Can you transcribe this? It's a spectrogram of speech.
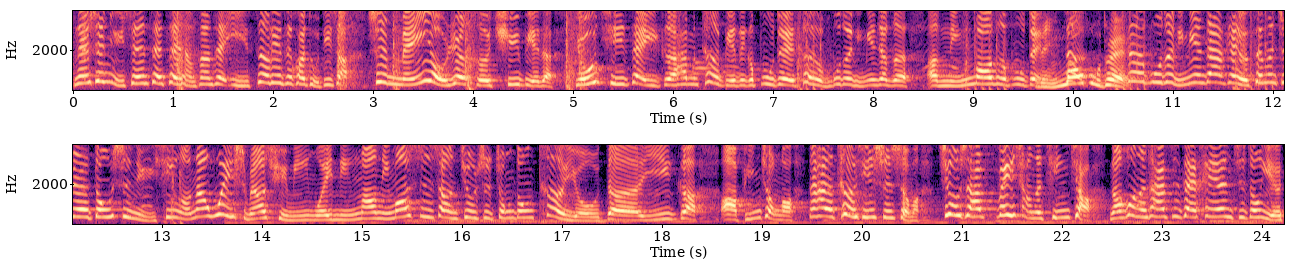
男生女生在战场上，在以色列这块土地上是没有任何区别的，尤其在一个他们特。别的一个部队，特种部队里面叫做呃宁猫这个部队，宁猫部队这个部队里面大概有三分之二都是女性哦。那为什么要取名为宁猫？宁猫事实上就是中东特有的一个啊品种哦。那它的特性是什么？就是它非常的轻巧，然后呢，它是在黑暗之中也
